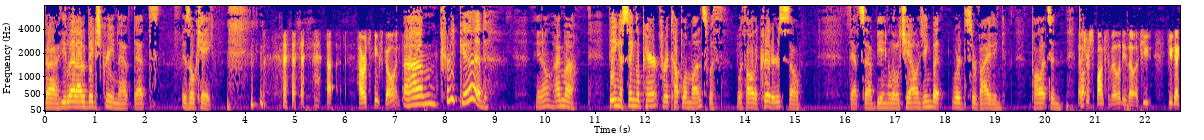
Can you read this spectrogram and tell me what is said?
uh, you let out a big scream, that that is okay. How are things going? Um, pretty good. You know, I'm uh, being a single parent for a couple of months with with all the critters, so that's uh, being a little challenging, but we're surviving. Paulette's and That's responsibility, though. If you if you got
